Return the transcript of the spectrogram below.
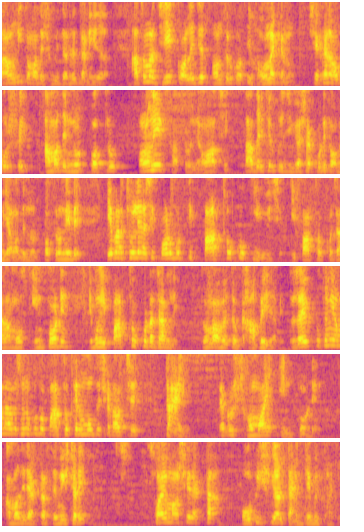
নাও নি, তোমাদের সুবিধার্থে জানিয়ে দিলাম। আর তোমরা যে কলেজের অন্তর্গতই হও না কেন, সেখানে অবশ্যই আমাদের নোটপত্র অনেক ছাত্র নেওয়া আছে। তাদেরকে একটু জিজ্ঞাসা করি, তবেই আমাদের নোটপত্র নেবে। এবার চলে আসি পরবর্তী পার্থক্য কি রয়েছে? এই পার্থক্য জানা মোস্ট ইম্পর্টেন্ট এবং এই পার্থক্যটা জানলে তোমরা হয়তো ঘাবড়ে যাবে। তো যাই হোক প্রথমে আমরা আলোচনা করব পার্থক্যের মধ্যে, সেটা হচ্ছে টাইম দেখো সময় ইম্পর্টেন্ট আমাদের একটা সেমিস্টারে ছয় মাসের একটা অফিসিয়াল টাইম টেবিল থাকে।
